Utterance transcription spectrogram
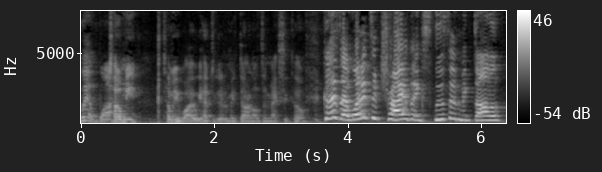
Went walking. Tell me, tell me why we have to go to McDonald's in Mexico. Because I wanted to try the exclusive McDonald's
